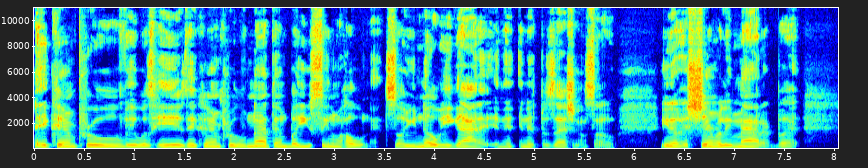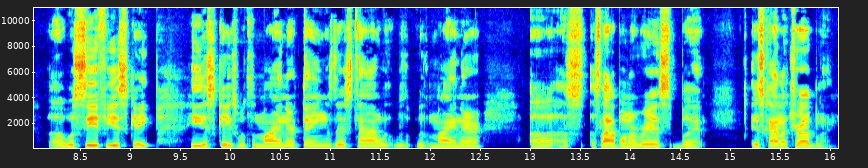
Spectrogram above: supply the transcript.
they couldn't prove it was his. They couldn't prove nothing, but you seen him holding it, so you know he got it in, in his possession. So, you know, it shouldn't really matter. But uh, we'll see if he escape. He escapes with minor things this time, with with, with minor uh, a, a slap on the wrist, but it's kind of troubling.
